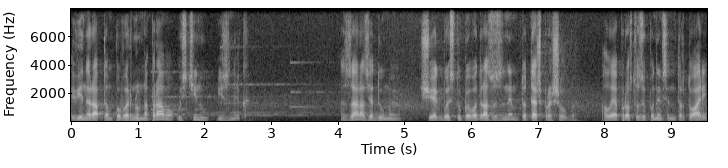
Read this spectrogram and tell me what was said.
Він раптом повернув направо у стіну і зник. Зараз я думаю, що якби ступив одразу за ним, то теж пройшов би. Але я просто зупинився на тротуарі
